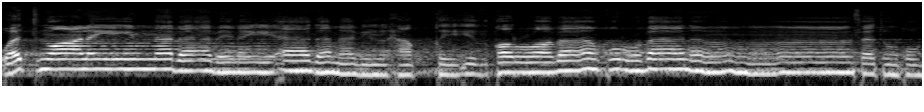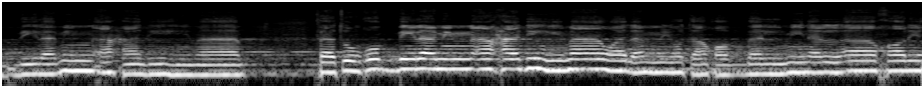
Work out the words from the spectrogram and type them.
واتل عليهم نبأ ابني آدم بالحق إذ قربا قربانا فتقبل من أحدهما فتقبل من أحدهما ولم يتقبل من الآخر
